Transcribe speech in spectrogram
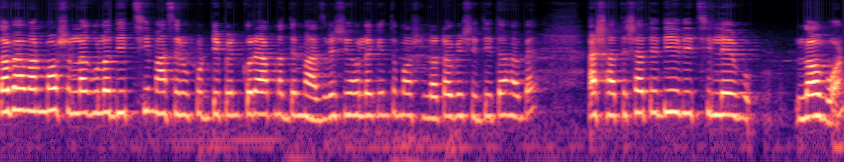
তবে আমার মশলাগুলো দিচ্ছি। মাছের উপর ডিপেন্ড করে আপনাদের মাছ বেশি হলে কিন্তু মশলাটাও বেশি দিতে হবে। আর সাথে সাথে দিয়ে দিচ্ছি লেবু, লবণ।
